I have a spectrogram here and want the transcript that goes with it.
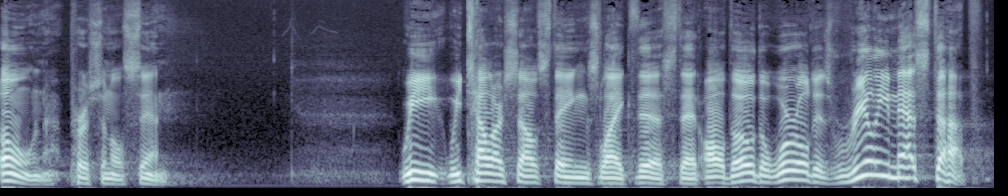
own personal sin. We, we tell ourselves things like this that although the world is really messed up,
